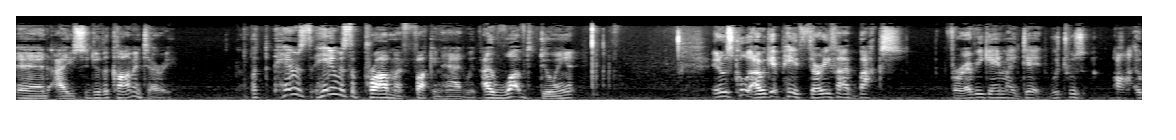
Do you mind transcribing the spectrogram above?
And I used to do the commentary. But here's here was the problem I fucking had with. I loved doing it. And it was cool. I would get paid 35 bucks for every game I did, which was uh,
